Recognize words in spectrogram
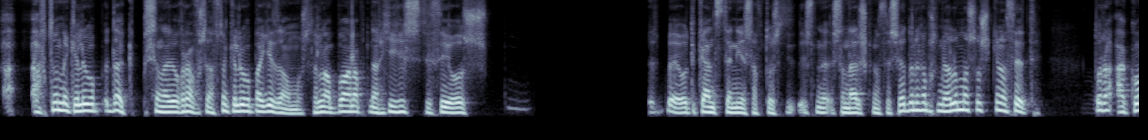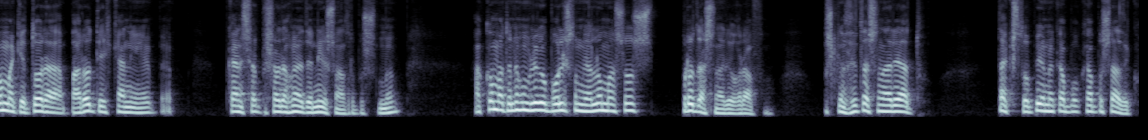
Α- Αυτό είναι και λίγο. Εντάξει, σεναριογράφος. Αυτό είναι και λίγο παγίδα όμως. Θέλω να πω, αν από την αρχή είχες συστηθεί ως. Ε, ότι κάνεις τις ταινίες αυτό στη στη σενάριο σκηνοθεσία, τον είχαμε στο μυαλό μας ως σκηνοθέτη. Τώρα, ακόμα και τώρα, παρότι έχει κάνει, κάνει 40 χρόνια ταινίες ο άνθρωπος, ακόμα τον έχουμε λίγο πολύ στο μυαλό μας ως πρώτα σεναριογράφο. Που σκηνοθετεί τα σενάριά του. Εντάξει, το οποίο είναι κάπως άδικο.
